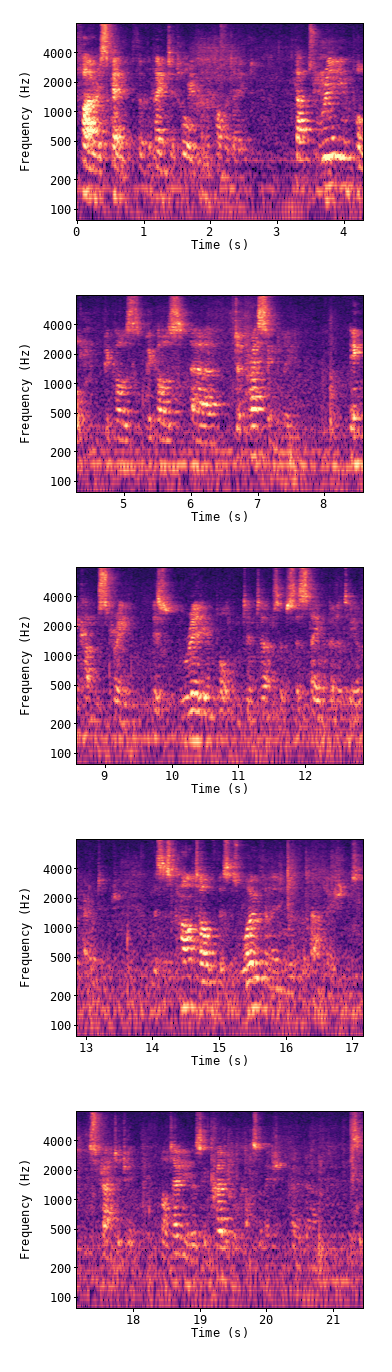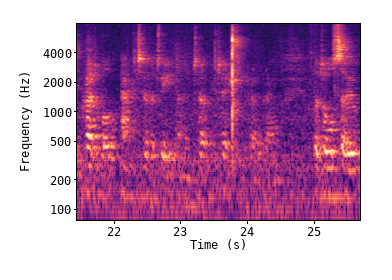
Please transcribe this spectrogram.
fire escape that the painted hall can accommodate. That's really important because, because uh, depressingly, income stream is really important in terms of sustainability of heritage. This is part of, this is woven in with the Foundation's strategy, not only this incredible conservation program, incredible activity and interpretation program, but also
